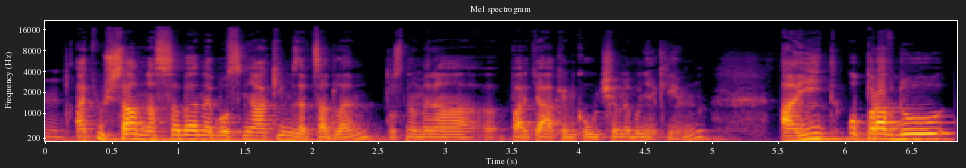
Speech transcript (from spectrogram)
hmm. ať už sám na sebe nebo s nějakým zrcadlem, to znamená parťákem, koučem nebo někým, a jít opravdu uh,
